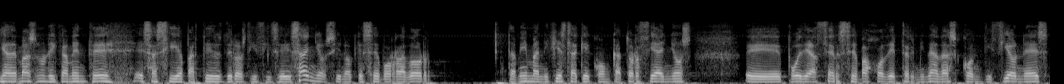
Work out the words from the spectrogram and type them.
Y además no únicamente es así a partir de los 16 años, sino que ese borrador también manifiesta que con 14 años eh, puede hacerse bajo determinadas condiciones,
